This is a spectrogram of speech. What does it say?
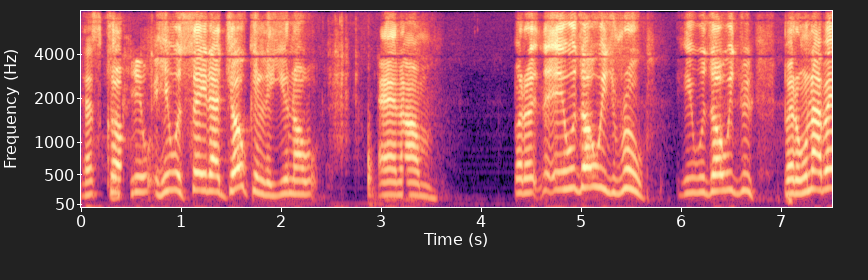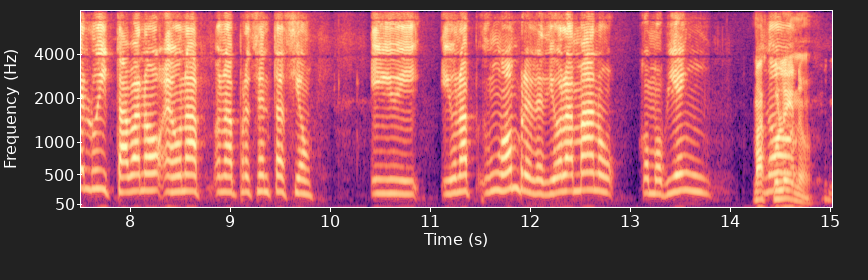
that's So good. he, he would say that jokingly, you know, and um, but it, it was always rude. He was always rude. Pero una vez Luis estaba no, en una, una presentación y, y una, un hombre le dio la mano como bien Masculino. no-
